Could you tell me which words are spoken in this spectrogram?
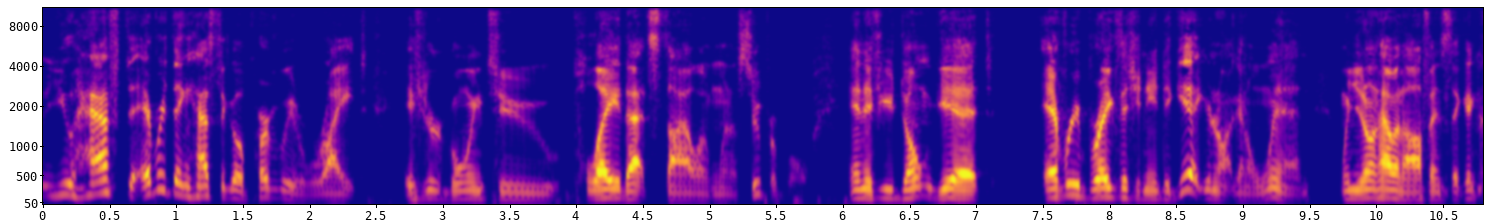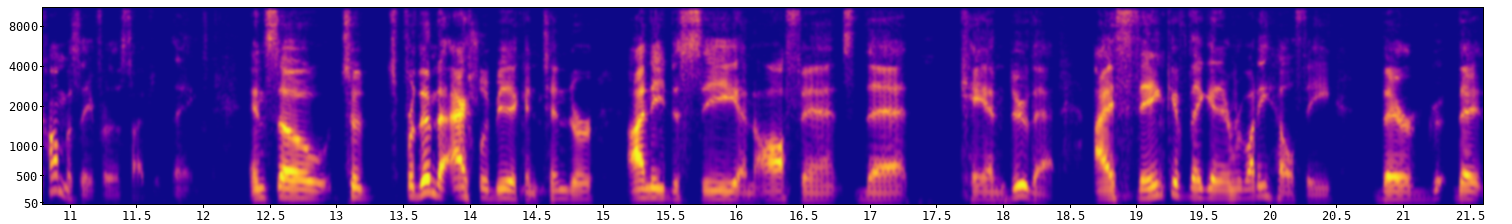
you have to everything has to go perfectly right if you're going to play that style and win a Super Bowl. And if you don't get every break that you need to get, you're not going to win when you don't have an offense that can compensate for those types of things. And so to for them to actually be a contender, I need to see an offense that can do that. I think if they get everybody healthy, they're they,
